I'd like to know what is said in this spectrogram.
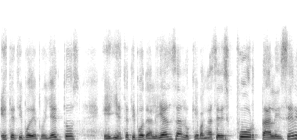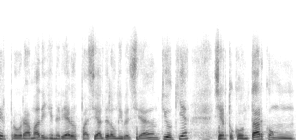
este tipo de proyectos eh, y este tipo de alianzas lo que van a hacer es fortalecer el programa de ingeniería aeroespacial de la Universidad de Antioquia, ¿cierto? Contar con,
